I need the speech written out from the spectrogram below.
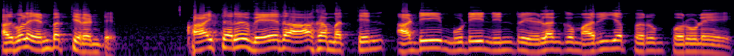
அதுபோல் எண்பத்தி ரெண்டு ஆய்த்தரு வேத ஆகமத்தின் அடி முடி நின்று இளங்கும் அரிய பெரும் பொருளே.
